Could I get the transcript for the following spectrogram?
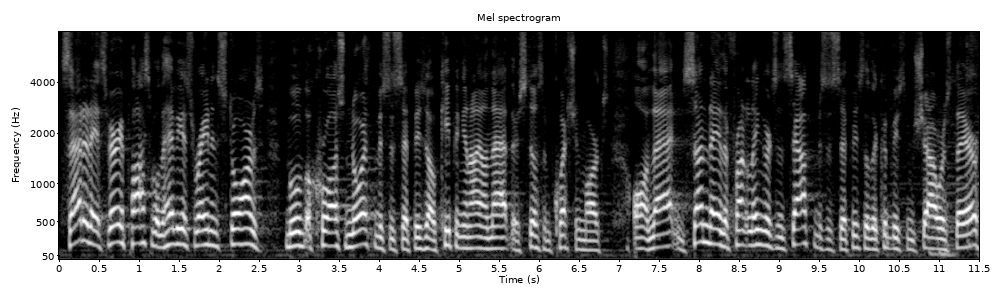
Saturday, it's very possible the heaviest rain and storms move across North Mississippi, so keeping an eye on that. There's still some question marks on that. And Sunday, the front lingers in South Mississippi, so there could be some showers there.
